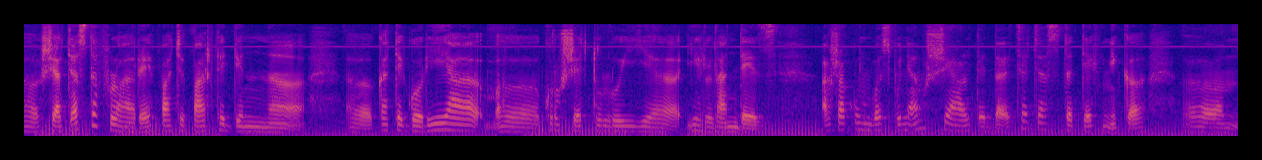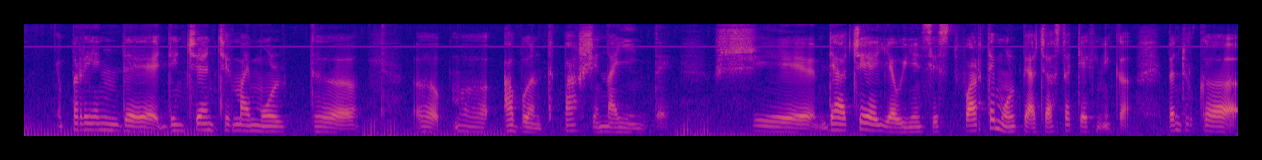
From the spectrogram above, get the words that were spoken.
Uh, și această floare face parte din uh, uh, categoria croșetului irlandez. Așa cum vă spuneam și alte dăți, această tehnică prinde din ce în ce mai mult avânt pași înainte și de aceea eu insist foarte mult pe această tehnică, pentru că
